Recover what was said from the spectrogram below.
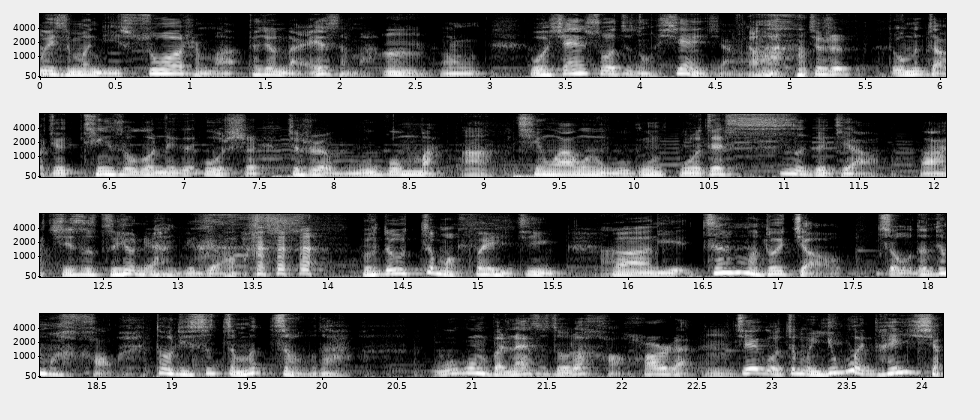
为什么你说什么他就来什么。嗯嗯，我先说这种现象啊，就是我们早就听说过那个故事，就是蜈蚣嘛。啊，青蛙问蜈蚣：“我这四个脚啊，其实只有两个脚，我都这么费劲啊，你这么多脚走的这么好，到底是怎么走的？”蜈蚣本来是走的好好的，结果这么一问，他一想，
